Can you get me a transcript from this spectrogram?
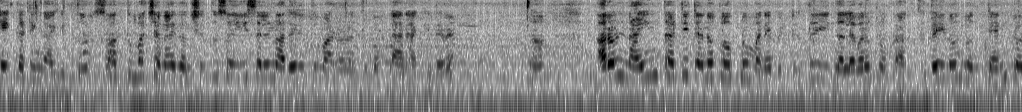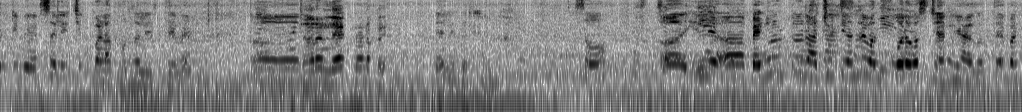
ಕೇಕ್ ಕಟಿಂಗ್ ಆಗಿತ್ತು. ಸೊ ಅದು ತುಂಬ ಚೆನ್ನಾಗಿ ಅನಿಸಿತ್ತು. ಸೊ ಈ ಸಲ ಅದೇ ರೀತಿ ಮಾಡೋಣ ಅಂತ ಪ್ಲ್ಯಾನ್ ಹಾಕಿದ್ದೇವೆ. ಅರೌಂಡ್ ನೈನ್ ತರ್ಟಿ ಟೆನ್ ಓ ಕ್ಲಾಕ್ನು ಮನೆ ಬಿಟ್ಟಿದ್ದು. ಈಗ ಲೆವೆನ್ ಓ ಕ್ಲಾಕ್ ಆಗ್ತಿದೆ. ಇನ್ನೊಂದು ಒಂದು ಟೆನ್ ಟ್ವೆಂಟಿ ಮಿನಿಟ್ಸಲ್ಲಿ ಚಿಕ್ಕಬಳ್ಳಾಪುರದಲ್ಲಿ ಇರ್ತೇವೆ. ಎಲ್ಲಿದ್ದಾರೆ? ಸೊ ಇಲ್ಲಿ ಬೆಂಗಳೂರು ಟು ರಾಚೋಟಿ ಅಂದರೆ ಒಂದು ಫೋರ್ ಅವರ್ಸ್ ಜರ್ನಿ ಆಗುತ್ತೆ. ಬಟ್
